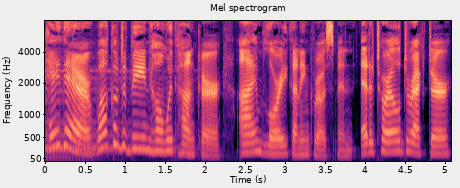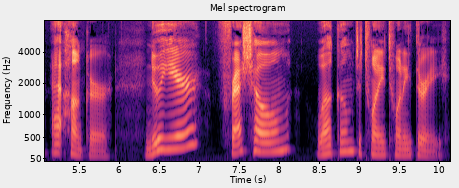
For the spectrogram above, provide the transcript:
Hey there, welcome to Being Home with Hunker. I'm Lori Gunning Grossman, editorial director at Hunker. New year, fresh home, welcome to 2023.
